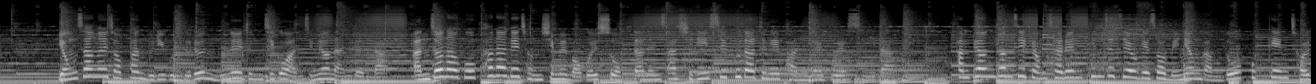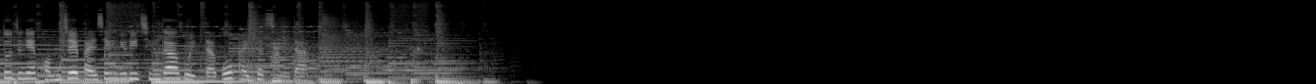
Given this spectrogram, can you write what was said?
영상을 접한 누리꾼들은 문을 등지고 앉으면 안 된다. 안전하고 편하게 점심을 먹을 수 없다는 사실이 슬프다 등의 반응을 보였습니다. 한편 현지 경찰은 퀸즈 지역에서 매년 강도, 폭행, 절도 등의 범죄 발생률이 증가하고 있다고 밝혔습니다.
